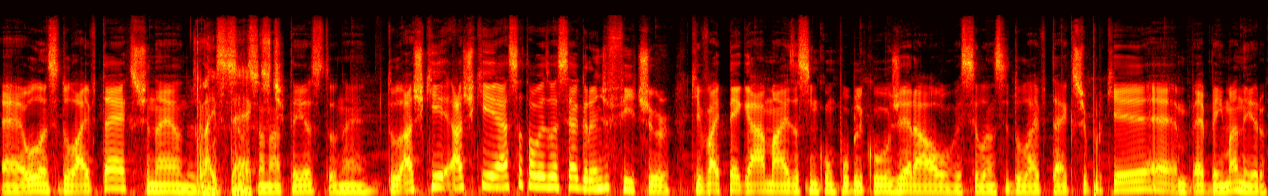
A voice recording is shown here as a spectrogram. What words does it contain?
É, o lance do live text, né? Live text. texto, né? Tu, acho, que, acho que essa talvez vai ser a grande feature que vai pegar mais assim com o público geral, esse lance do live text, porque é, é bem maneiro.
